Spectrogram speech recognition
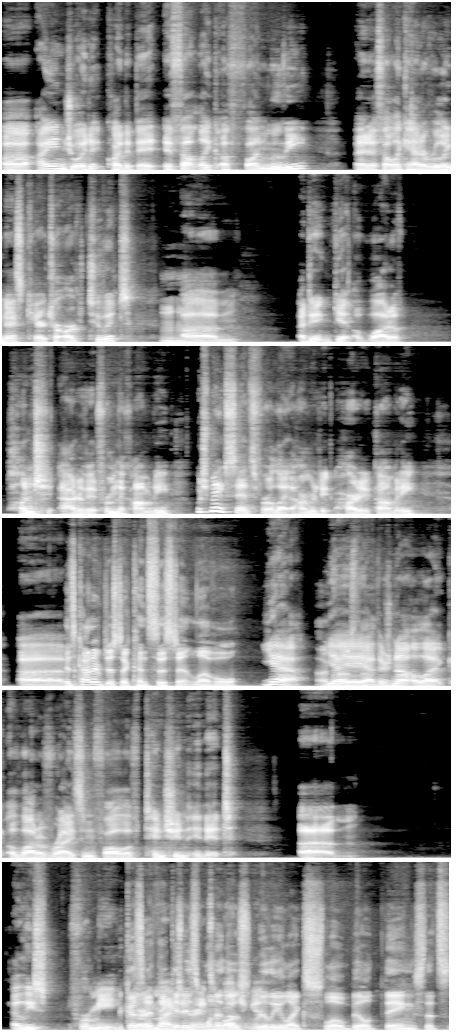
Uh, I enjoyed it quite a bit. It felt like a fun movie, and it felt like it had a really nice character arc to it. Mhm. Um, I didn't get a lot of punch out of it from the comedy, which makes sense for a light-hearted comedy. Um, It's kind of just a consistent level. yeah, yeah, yeah, yeah. the- There's not a, like a lot of rise and fall of tension in it. Um, at least for me, because I think it is one of those it. really like slow build things that's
